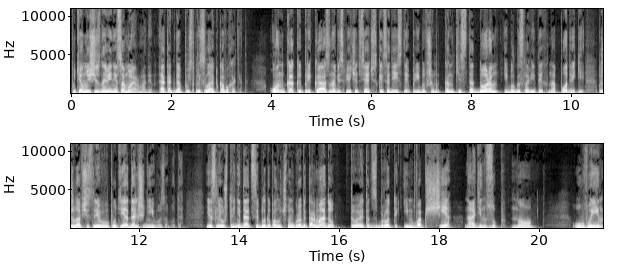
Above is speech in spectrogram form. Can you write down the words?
Путем исчезновения самой армады, а тогда пусть присылают кого хотят. Он, как и приказано, обеспечит всяческое содействие прибывшим конкистадорам и благословит их на подвиги, пожелав счастливого пути, а дальше не его забота. Если уж тринидадцы благополучно угробят армаду, то этот сброд им вообще на один зуб. Но, увы,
